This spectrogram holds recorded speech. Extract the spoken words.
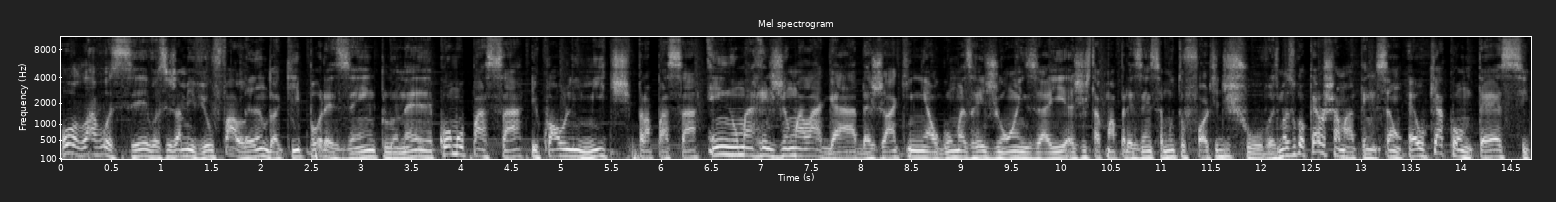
Olá você, você já me viu falando aqui, por exemplo, né, como passar e qual o limite para passar em uma região alagada, já que em algumas regiões aí a gente está com uma presença muito forte de chuvas. Mas o que eu quero chamar a atenção é o que acontece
